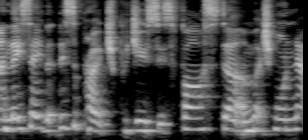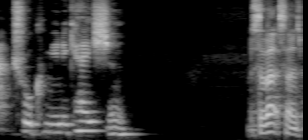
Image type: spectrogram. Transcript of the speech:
And they say that this approach produces faster and much more natural communication. So that sounds.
